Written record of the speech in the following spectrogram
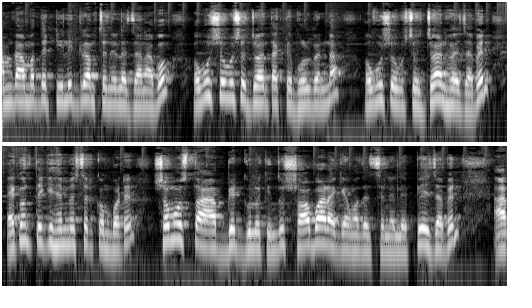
আমরা আমাদের টেলিগ্রাম চ্যানেলে জানাব। অবশ্যই অবশ্যই জয়েন থাকতে ভুলবেন না। অবশ্যই অবশ্যই জয়েন হয়ে যাবেন। এখন থেকে হ্যামেস্টার কম্বাটের সমস্ত আপডেটগুলো কিন্তু সবার আগে আমাদের চ্যানেলে পেয়ে যাবেন। আর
